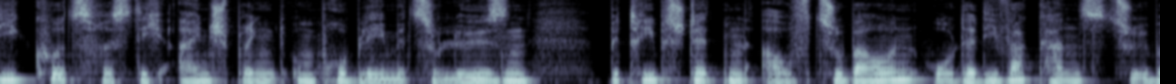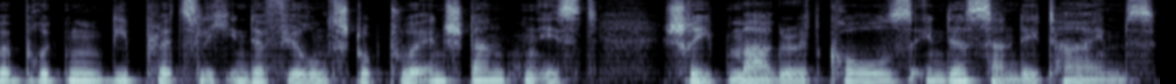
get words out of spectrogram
die kurzfristig einspringt, um Probleme zu lösen, Betriebsstätten aufzubauen oder die Vakanz zu überbrücken, die plötzlich in der Führungsstruktur entstanden ist, schrieb Margaret Coles in der Sunday Times.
